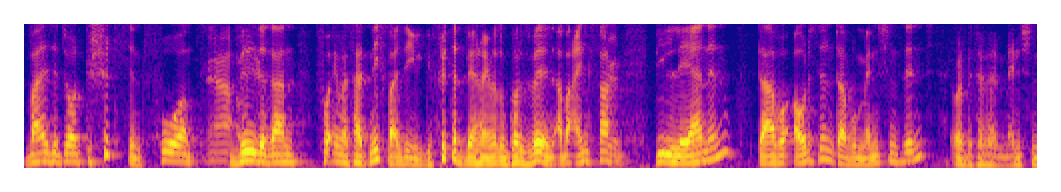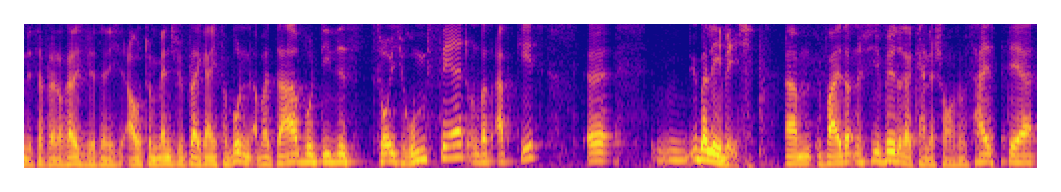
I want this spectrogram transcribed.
weil sie dort geschützt sind vor ja, okay. Wilderern, vor irgendwas. Das heißt nicht, weil sie irgendwie gefüttert werden oder irgendwas, um Gottes Willen, aber einfach, Schön. die lernen, da wo Autos sind, da wo Menschen sind, oder beziehungsweise Menschen ist ja vielleicht noch relativ, wir sind nicht Auto, Mensch wird vielleicht gar nicht verbunden, aber da, wo dieses Zeug rumfährt und was abgeht, äh, überlebe ich ähm, weil dort natürlich die Wilderer keine Chance haben. Das heißt, der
